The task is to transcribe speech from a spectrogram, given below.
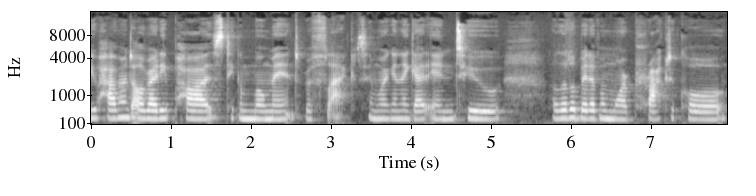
you haven't already, pause, take a moment, reflect, and we're going to get into a little bit of a more practical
